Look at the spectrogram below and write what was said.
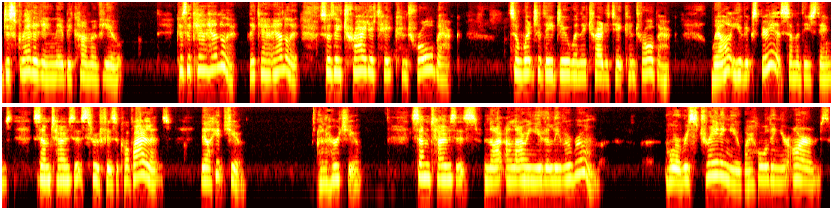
discrediting they become of you because they can't handle it. They can't handle it. So they try to take control back. So, what do they do when they try to take control back? Well, you've experienced some of these things. Sometimes it's through physical violence, they'll hit you and hurt you. Sometimes it's not allowing you to leave a room or restraining you by holding your arms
